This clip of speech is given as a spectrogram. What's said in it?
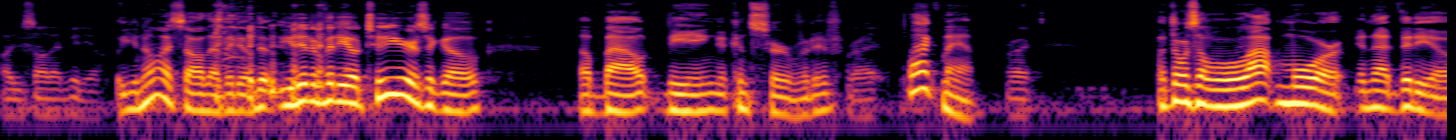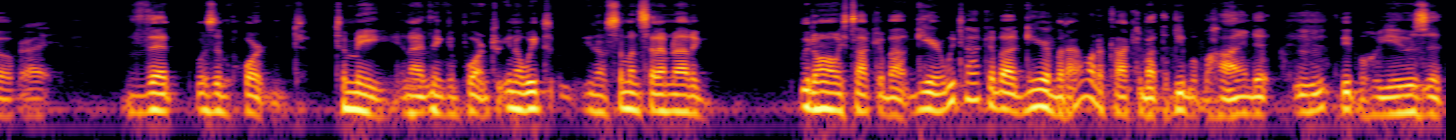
Oh, you saw that video. You know, I saw that video. You did a video two years ago about being a conservative Right. black man, Right. But there was a lot more in that video Right. that was important to me, and I think important to you know we t- you know someone said I'm not a we don't always talk about gear. We talk about gear, but I want to talk about the people behind it, the people who use it,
